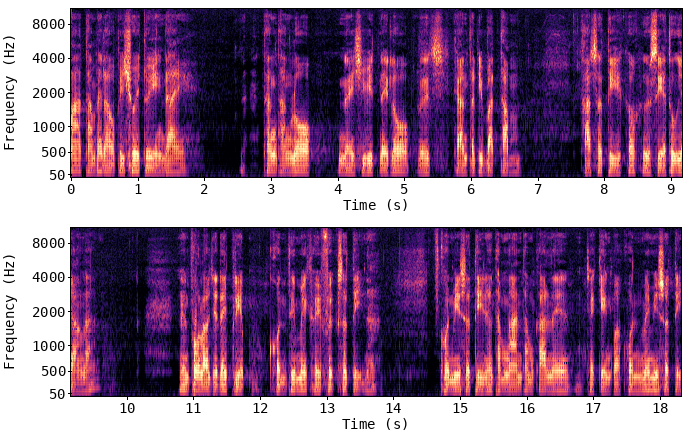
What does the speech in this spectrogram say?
มารถทำให้เราไปช่วยตัวเองได้ ทั้งทางโลกในชีวิตในโลกหรือการปฏิบัติธรรมขาดสติก็คือเสียทุกอย่างแล้วนั้นพวกเราจะได้เปรียบคนที่ไม่เคยฝึกสตินะ คนมีสตินะทำงานทำการเลยจะเก่งกว่าคนไม่มีสติ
